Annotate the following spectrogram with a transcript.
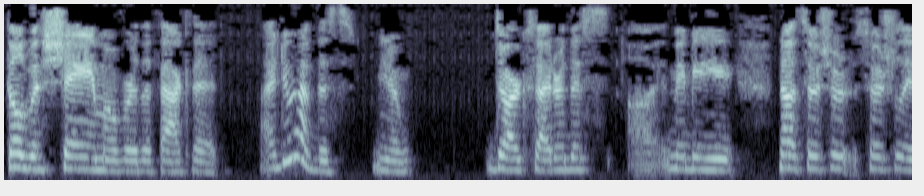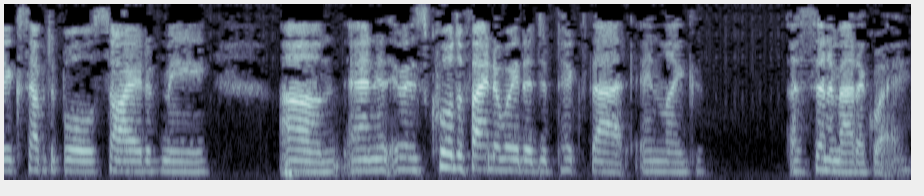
filled with shame over the fact that I do have this, you know, dark side or this, uh, maybe not social, socially acceptable side of me. Um, and it, it was cool to find a way to depict that in like a cinematic way.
